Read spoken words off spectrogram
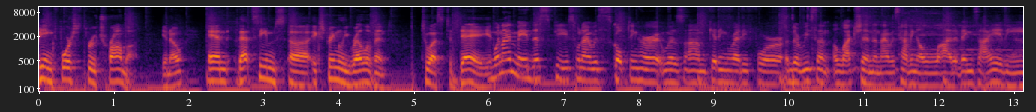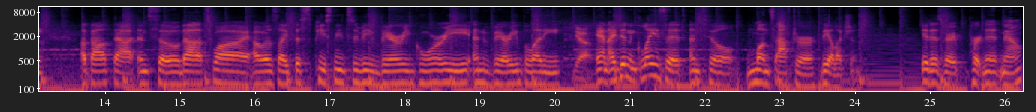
being forced through trauma, you know? And that seems uh, extremely relevant to us today. When I made this piece, when I was sculpting her, it was um, getting ready for the recent election, and I was having a lot of anxiety about that. And so that's why I was like, this piece needs to be very gory and very bloody. Yeah. And I didn't glaze it until months after the election. It is very pertinent now.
